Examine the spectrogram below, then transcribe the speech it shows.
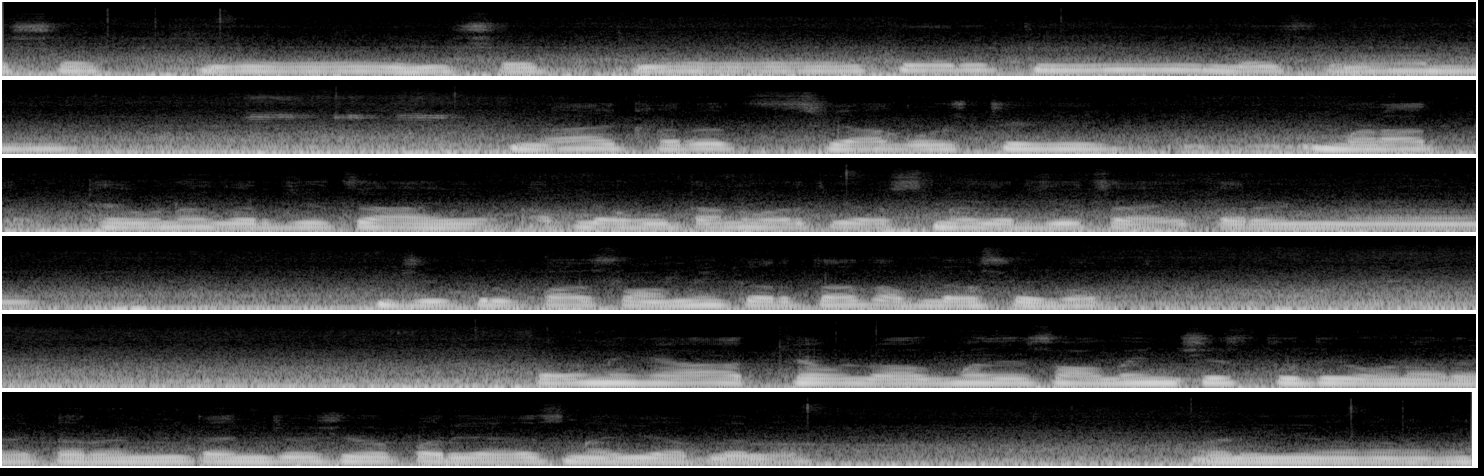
शक्य ही शक्य करतील स्वामी नाही खरंच या गोष्टी मनात ठेवणं गरजेचं आहे. आपल्या होटांवरती असणं गरजेचं आहे. कारण जी कृपा स्वामी करतात आपल्यासोबत. कारण ह्या अख्ख्या व्लॉगमध्ये स्वामींची स्तुती होणार आहे. कारण त्यांच्याशिवाय पर्यायच नाही आहे आपल्याला. आणि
